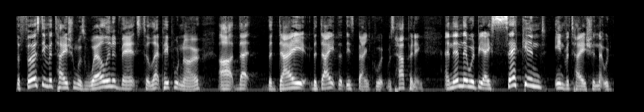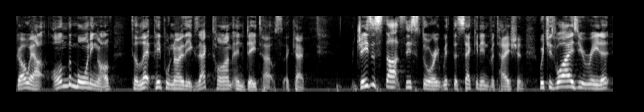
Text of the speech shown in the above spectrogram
The first invitation was well in advance to let people know uh, that the day, the date that this banquet was happening. And then there would be a second invitation that would go out on the morning of to let people know the exact time and details. Okay. Jesus starts this story with the second invitation, which is why, as you read it,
